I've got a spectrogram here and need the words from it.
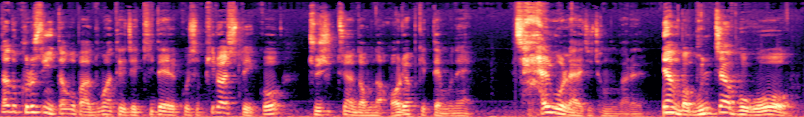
나도 그럴 수 있다고 봐. 누구한테 이제 기댈 곳이 필요할 수도 있고 주식 투자 너무나 어렵기 때문에 잘 골라야지 전문가를. 그냥 뭐 문자 보고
